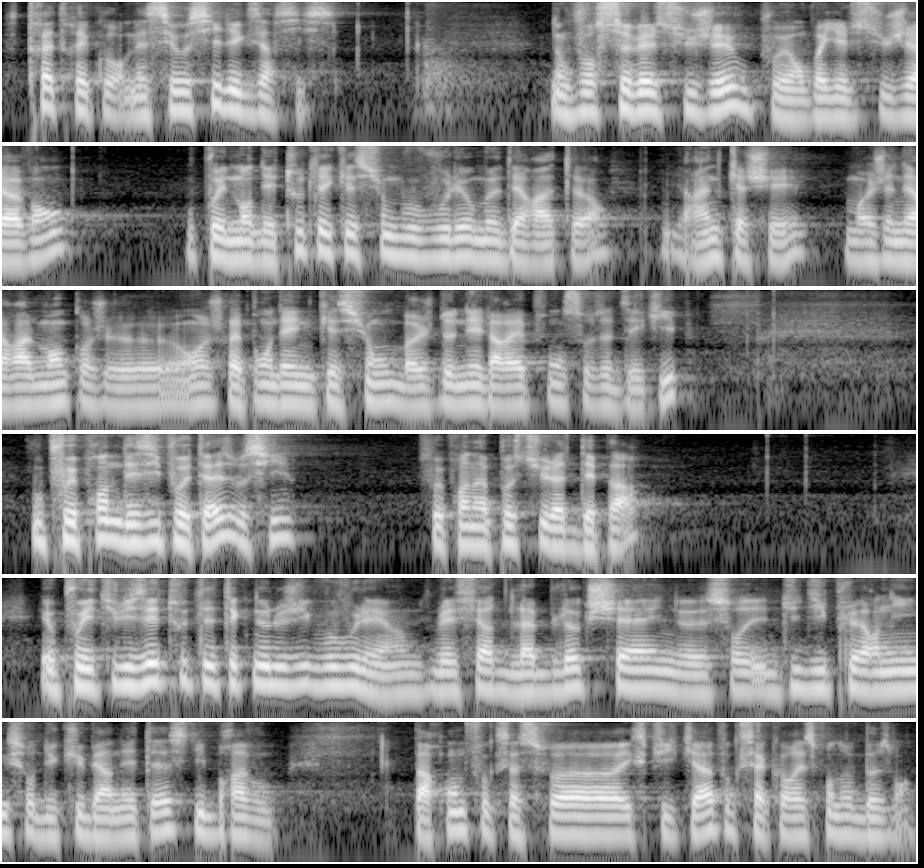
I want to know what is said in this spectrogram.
C'est très très court, mais c'est aussi l'exercice. Donc vous recevez le sujet, vous pouvez envoyer le sujet avant, vous pouvez demander toutes les questions que vous voulez au modérateur, il n'y a rien de caché. Moi, généralement, quand je, répondais à une question, bah, je donnais la réponse aux autres équipes. Vous pouvez prendre des hypothèses aussi, vous pouvez prendre un postulat de départ, et vous pouvez utiliser toutes les technologies que vous voulez. Hein. Vous voulez faire de la blockchain, euh, du deep learning, sur du Kubernetes, libre à vous. Par contre, il faut que ça soit explicable, il faut que ça corresponde aux besoins.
